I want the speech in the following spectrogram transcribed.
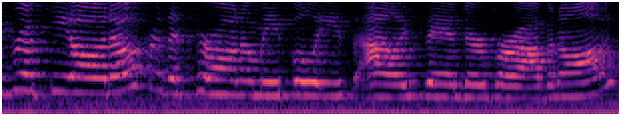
rookie auto for the Toronto Maple Leafs, Alexander Barabanov.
